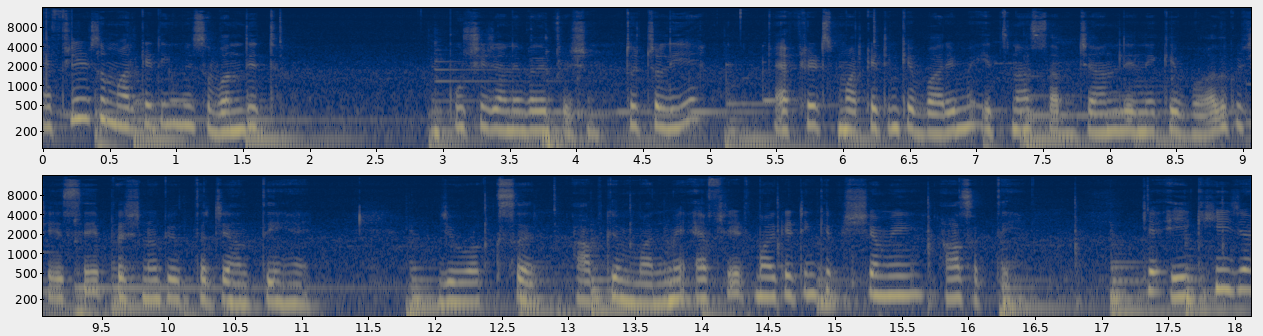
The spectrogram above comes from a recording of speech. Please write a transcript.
एफिलिएट्स मार्केटिंग में संबंधित पूछे जाने वाले प्रश्न। तो चलिए एफिलिएट्स मार्केटिंग के बारे में इतना सब जान लेने के बाद कुछ ऐसे प्रश्नों के उत्तर जानते हैं, जो अक्सर आपके मन में एफलेट मार्केटिंग के विषय में आ सकते हैं। क्या एक ही जा,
